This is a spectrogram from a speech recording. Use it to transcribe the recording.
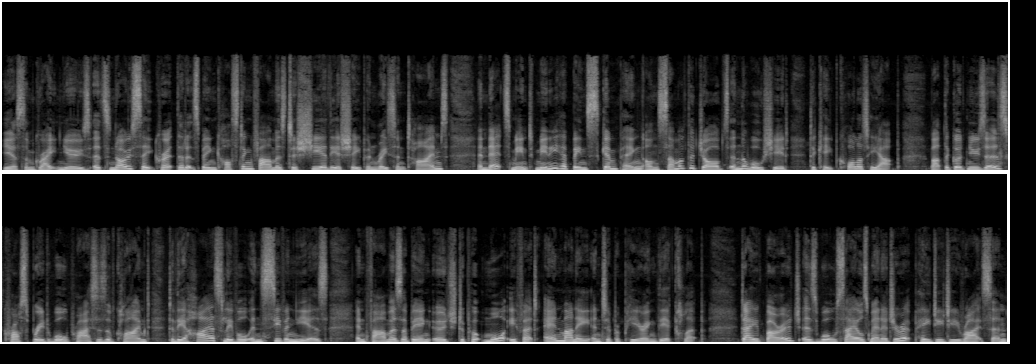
Yeah, some great news. It's no secret that it's been costing farmers to shear their sheep in recent times, and that's meant many have been skimping on some of the jobs in the woolshed to keep quality up. But the good news is crossbred wool prices have climbed to their highest level in seven years, and farmers are being urged to put more effort and money into preparing their clip. Dave Burridge is wool sales manager at PGG Wrightson,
